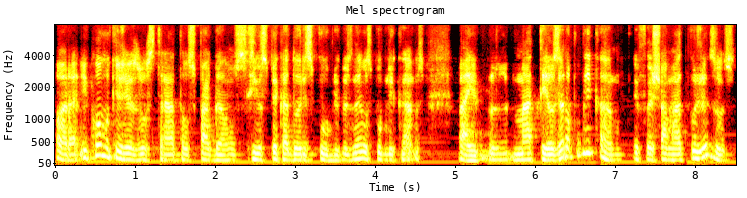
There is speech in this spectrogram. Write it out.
Ora, e como que Jesus trata os pagãos e os pecadores públicos, né? Os publicanos? Aí, Mateus era publicano e foi chamado por Jesus.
